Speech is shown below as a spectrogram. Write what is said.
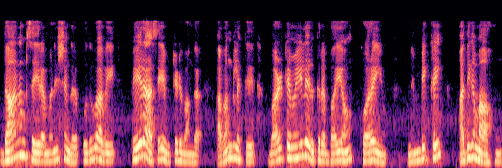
தானம் செய்யற மனுஷங்க பொதுவாவே பேராசையை விட்டுடுவாங்க. அவங்களுக்கு வாழ்க்கை மேல இருக்கிற பயம் குறையும். நம்பிக்கை அதிகமாகும்.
